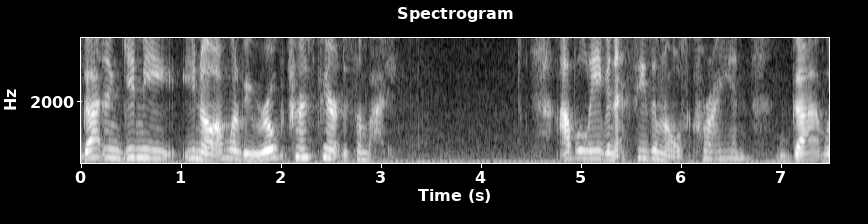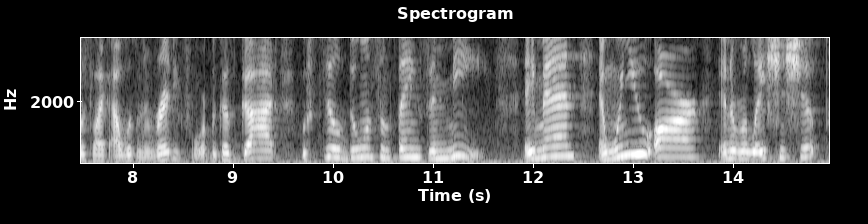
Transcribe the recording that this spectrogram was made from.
God didn't give me, you know, I'm going to be real transparent to somebody. I believe in that season when I was crying, God was like I wasn't ready for it because God was still doing some things in me. Amen. And when you are in a relationship,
